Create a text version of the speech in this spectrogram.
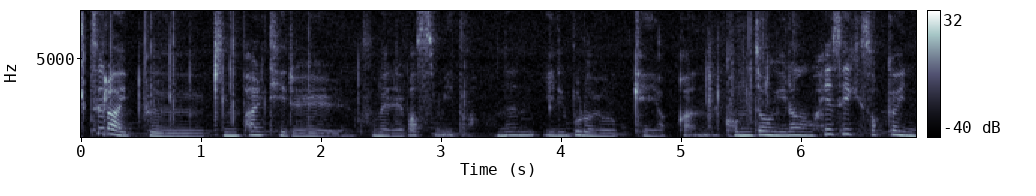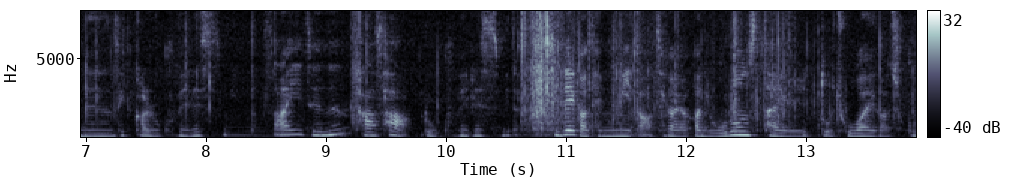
스트라이프 긴 팔티를 구매를 해봤습니다. 저는 일부러 이렇게 약간 검정이랑 회색이 섞여있는 색깔로 구매를 했습니다. 사이즈는 44로 구매를 했습니다. 기대가 됩니다. 제가 약간 이런 스타일도 좋아해가지고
